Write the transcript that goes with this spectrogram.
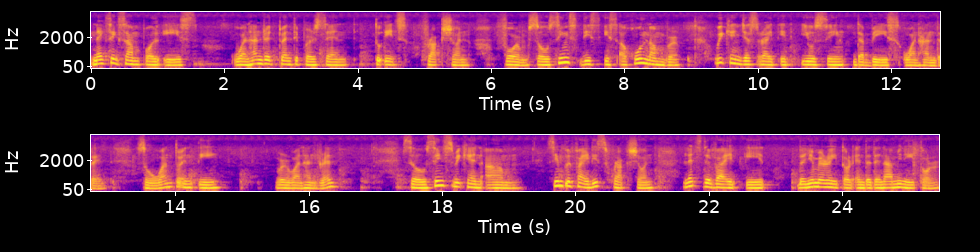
Next example is 120% to its fraction form. So since this is a whole number, we can just write it using the base 100. So 120 over 100. So since we can um, simplify this fraction, let's divide it, the numerator and the denominator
